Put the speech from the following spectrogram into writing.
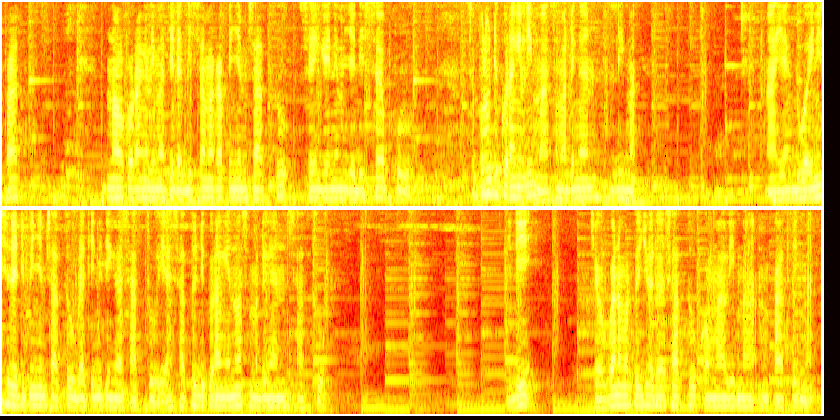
4 0 kurangi 5 tidak bisa maka pinjam 1 sehingga ini menjadi 10 10 dikurangi 5 sama dengan 5 Nah yang dua ini sudah dipinjam satu berarti ini tinggal satu ya. Satu dikurangi 0 sama dengan satu. Jadi jawaban nomor 7 adalah 1,545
